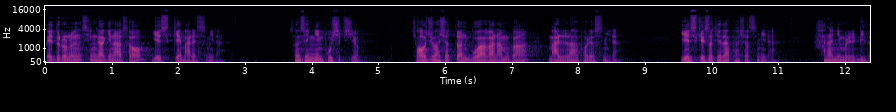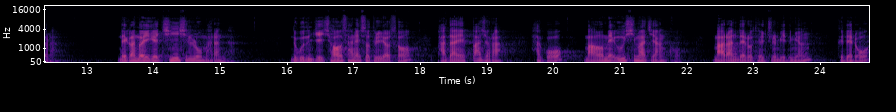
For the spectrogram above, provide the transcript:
베드로는 생각이 나서 예수께 말했습니다. 선생님 보십시오. 저주하셨던 무화과 나무가 말라 버렸습니다. 예수께서 대답하셨습니다. 하나님을 믿어라. 내가 너에게 진실로 말한다. 누구든지 저 산에서 들려서 바다에 빠져라 하고 마음에 의심하지 않고 말한 대로 될 줄 믿으면 그대로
